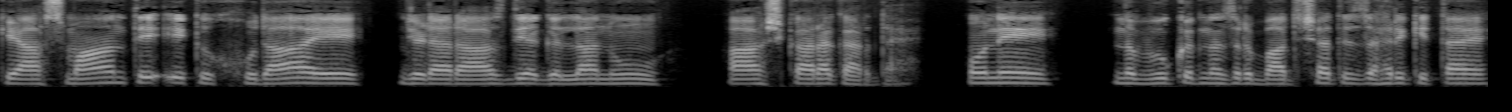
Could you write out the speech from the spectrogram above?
ਕਿ ਆਸਮਾਨ ਤੇ ਇੱਕ ਖੁਦਾ ਹੈ ਜਿਹੜਾ ਰਾਜ਼ ਦੀਆਂ ਗੱਲਾਂ ਨੂੰ ਆਸ਼ਕਾਰਾ ਕਰਦਾ ਹੈ। ਉਹਨੇ ਨਬੂਕਤ ਨਜ਼ਰ ਬਾਦਸ਼ਾਹ ਤੇ ਜ਼ਾਹਿਰ ਕੀਤਾ ਹੈ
